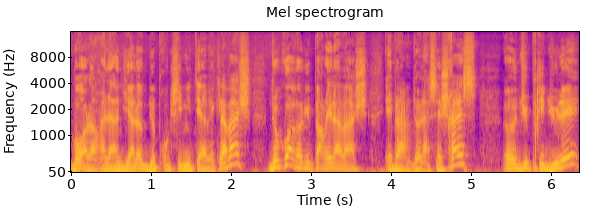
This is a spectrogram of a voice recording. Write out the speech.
bon, alors elle a un dialogue de proximité avec la vache. De quoi va lui parler la vache? Eh bien, de la sécheresse, euh, du prix du lait,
